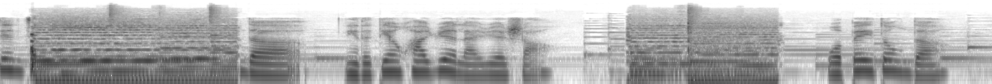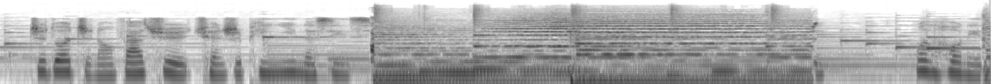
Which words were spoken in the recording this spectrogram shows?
渐渐的，你的电话越来越少，我被动的，至多只能发去全是拼音的信息，问候你的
